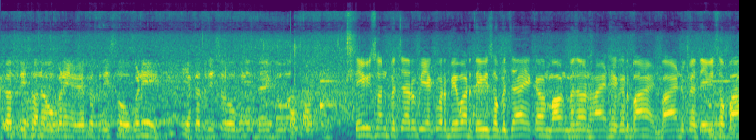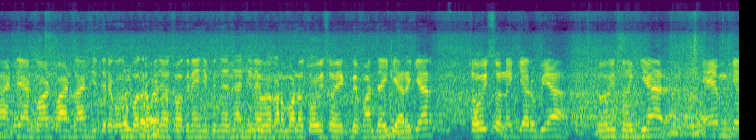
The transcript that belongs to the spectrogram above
એકત્રીસો ને ઓગણીસ એકત્રીસો ઓગણીસ એકત્રીસો ઓગણીસ. ત્રેવીસો ને પચાસ રૂપિયા એક વાર બે વાર ત્રેવીસો પચાસ એકાવન બાવન પંચાવન સાઠ એકર બાઠ બાસઠ રૂપિયા ત્રેવીસો બાસઠ ત્રણ ચોઠ પાંચ સાઠ સિત્તેર એકોતેર બોતેર પચાસ ચોત્રીસ એસી પંચાસ સાઠી નેવું એકાણું ચોવીસો એક બે પાંચ અગિયાર અગિયાર ચોવીસો ને અગિયાર રૂપિયા. ચોવીસો અગિયાર. એમ કે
